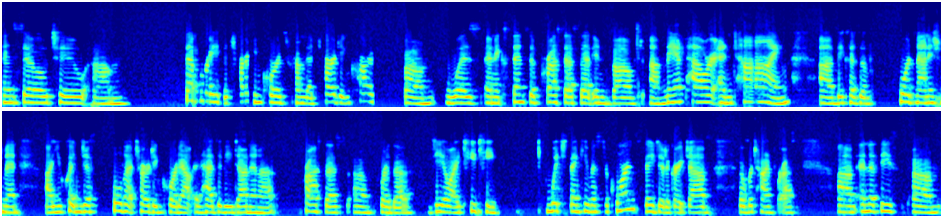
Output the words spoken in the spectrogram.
And so to um, separate the charging cords from the charging carts um, was an extensive process that involved uh, manpower and time uh, because of cord management. Uh, you couldn't just pull that charging cord out. It had to be done in a process um, for the DOIT team, which thank you, Mr. Corns. They did a great job over time for us. Um, and that these um,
